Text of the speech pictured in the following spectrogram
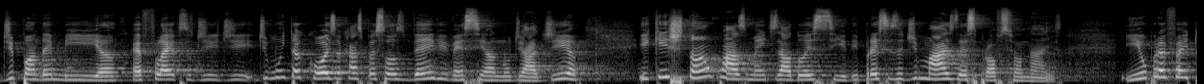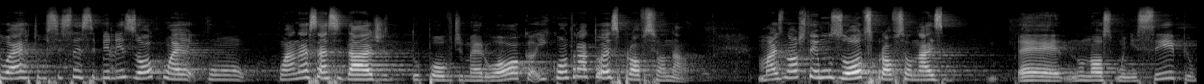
de pandemia, reflexo de, de, de muita coisa que as pessoas vêm vivenciando no dia a dia e que estão com as mentes adoecidas e precisa de mais desses profissionais. E o prefeito Ayrton se sensibilizou com, com, com a necessidade do povo de Meruoca e contratou esse profissional. Mas nós temos outros profissionais é, no nosso município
